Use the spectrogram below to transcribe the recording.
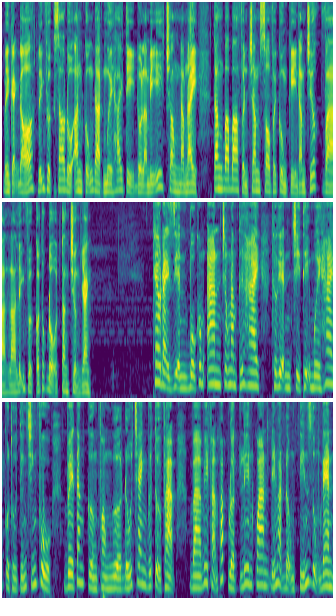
Bên cạnh đó, lĩnh vực giao đồ ăn cũng đạt 12 tỷ đô la Mỹ trong năm nay, tăng 33% so với cùng kỳ năm trước và là lĩnh vực có tốc độ tăng trưởng nhanh. Theo đại diện Bộ Công an trong năm thứ hai thực hiện chỉ thị 12 của Thủ tướng Chính phủ về tăng cường phòng ngừa đấu tranh với tội phạm và vi phạm pháp luật liên quan đến hoạt động tín dụng đen,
